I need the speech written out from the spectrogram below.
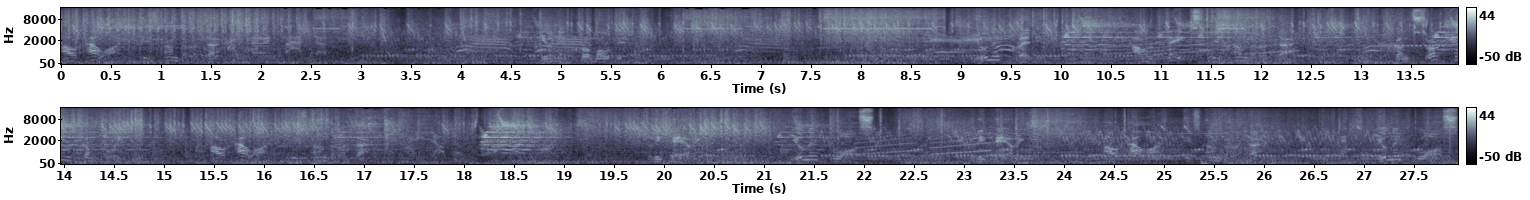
Our ally is under attack. Unit promoted. Unit ready. Our base is under attack. Construction complete. Our ally is under attack. Repairing. Unit lost. Repairing. Our ally is under attack. Unit lost.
